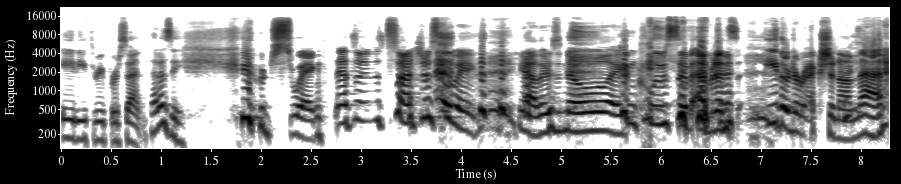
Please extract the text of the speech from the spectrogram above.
eighty three percent. That is a huge swing. That's a, such a swing. yeah, there's no like conclusive evidence either direction on that.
